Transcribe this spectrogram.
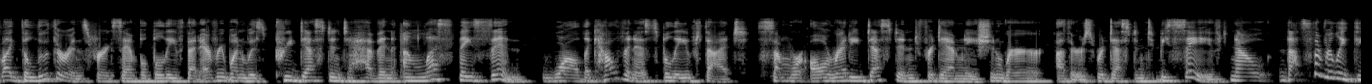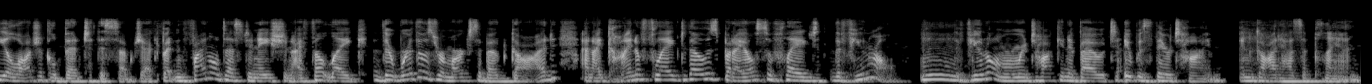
Like the Lutherans, for example, believed that everyone was predestined to heaven unless they sin, while the Calvinists believed that some were already destined for damnation, where others were destined to be saved. Now, that's the really theological bent to this subject, but in Final Destination, I felt like there were those remarks about God, and I kind of flagged those, but I also flagged the funeral Mm. The funeral, when we're talking about it was their time and God has a plan.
